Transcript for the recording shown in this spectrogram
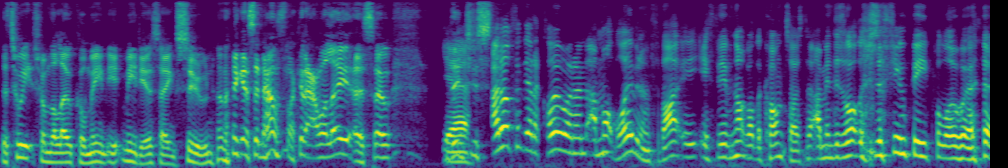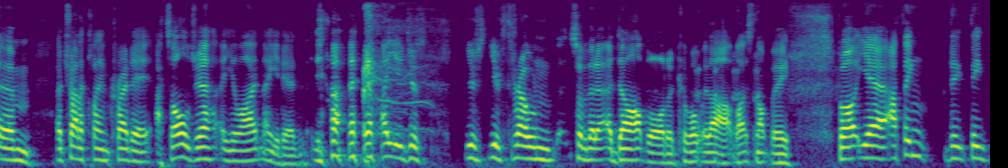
the tweets from the local me- media saying soon, and then it gets announced like an hour later. So Yeah, they just I don't think they had a clue, and I'm not blaming them for that. If they've not got the context, I mean, there's a lot, there's a few people who um, are trying to claim credit. I told you, and you're like, no, you didn't. Are you just you've you've thrown something at a dartboard and come up with that. Let's not be. But yeah, I think they, they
